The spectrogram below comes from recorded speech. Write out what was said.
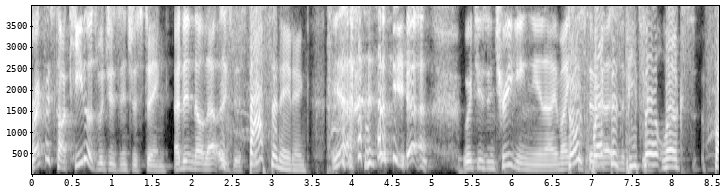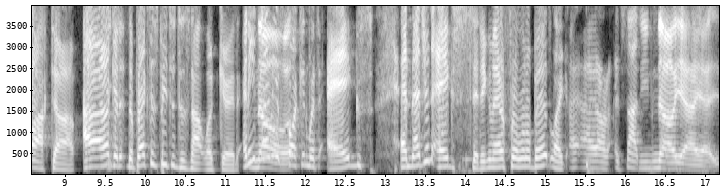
breakfast taquitos, which is interesting. I didn't know that it's existed. fascinating. Yeah, yeah, which is intriguing, and I might Those consider that in breakfast pizza looks fucked up. I don't get it. The breakfast pizza does not look good. Anytime No. you're fucking with eggs, imagine eggs sitting there for a little bit. Like I, I don't. It's not it's No, not- yeah, yeah.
